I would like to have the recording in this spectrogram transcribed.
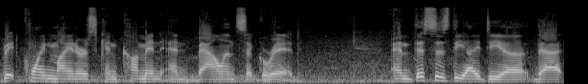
Bitcoin miners can come in and balance a grid. And this is the idea that,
